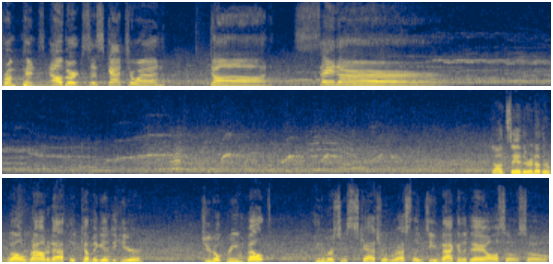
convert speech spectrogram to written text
from Prince Albert, Saskatchewan, Don Sather. Don Sather, another well-rounded athlete coming into here. Judo green belt, University of Saskatchewan wrestling team back in the day also. So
